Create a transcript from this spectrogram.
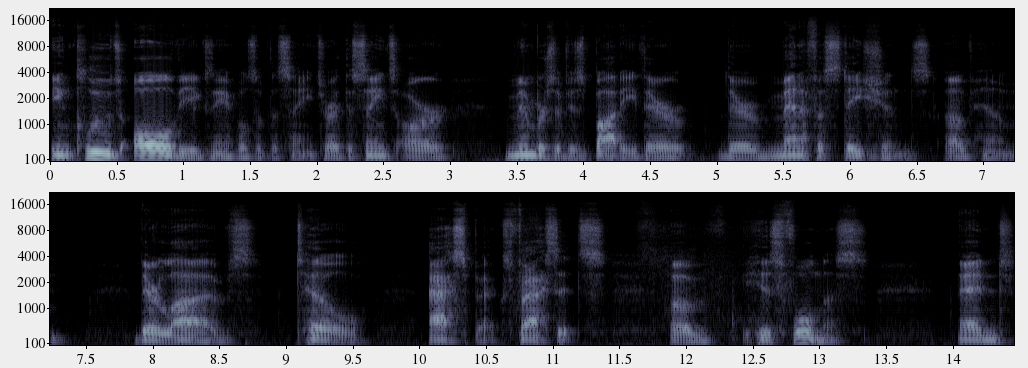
includes all the examples of the saints, right? The saints are members of his body. They're they're manifestations of him. Their lives tell aspects, facets of his fullness. And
